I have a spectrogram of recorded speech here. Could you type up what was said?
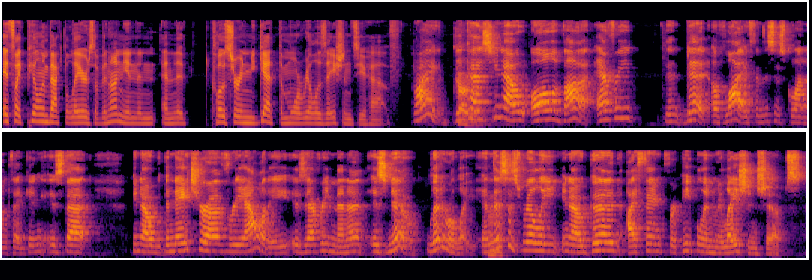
It's like peeling back the layers of an onion, and and the closer in you get, the more realizations you have. Right. Totally. Because, you know, all of us, every bit of life, and this is quantum thinking, is that, you know, the nature of reality is every minute is new, literally. And this is really, you know, good, I think, for people in relationships,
